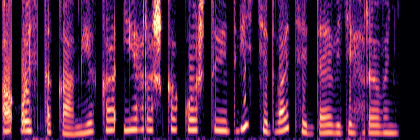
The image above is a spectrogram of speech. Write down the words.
А ось така м'яка іграшка коштує 229 гривень.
